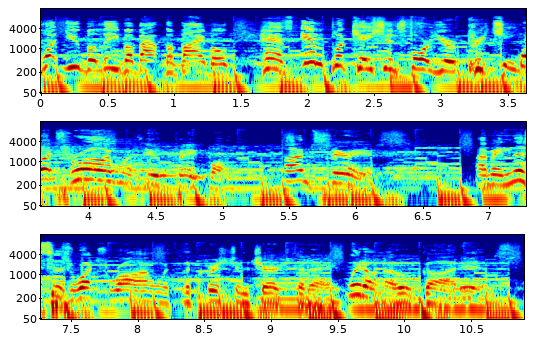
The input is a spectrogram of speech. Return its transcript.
What you believe about the Bible has implications for your preaching. What's wrong with you people? I'm serious. I mean, this is what's wrong with the Christian church today. We don't know who God is.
